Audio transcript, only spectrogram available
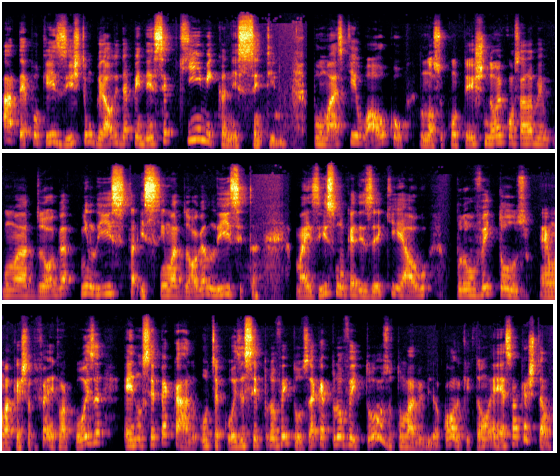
Até porque existe um grau de dependência química nesse sentido. Por mais que o álcool, no nosso contexto, não é considerado uma droga ilícita, e sim uma droga lícita. Mas isso não quer dizer que é algo proveitoso. É uma questão diferente. Uma coisa é não ser pecado, outra coisa é ser proveitoso. Será que é proveitoso tomar bebida alcoólica? Então, essa é uma questão.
